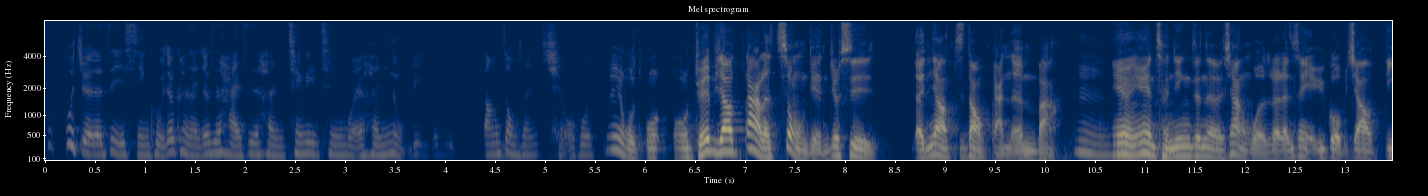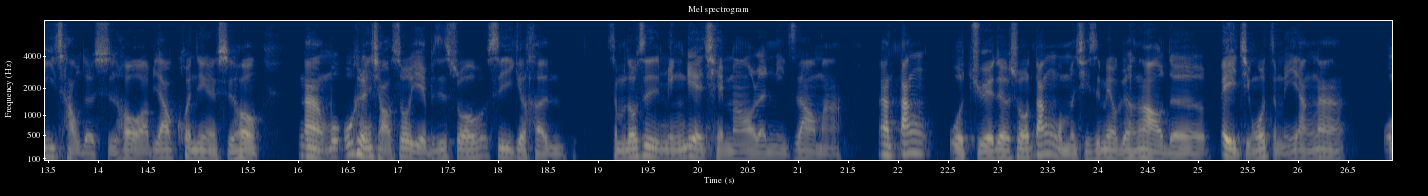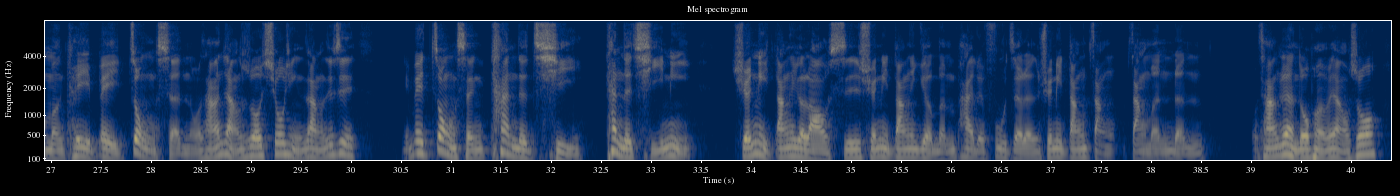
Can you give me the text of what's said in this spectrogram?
不不觉得自己辛苦，就可能就是还是很亲力亲为，很努力，就是。帮众生求，或因为我我我觉得比较大的重点就是人要知道感恩吧。嗯，因为因为曾经真的像我的人生也遇过比较低潮的时候啊，比较困境的时候。那我我可能小时候也不是说是一个很什么都是名列前茅人，你知道吗？那当我觉得说，当我们其实没有个很好的背景或怎么样，那我们可以被众神，我常常讲是说修行上就是你被众神看得起，看得起你。选你当一个老师，选你当一个门派的负责人，选你当掌掌门人。我常常跟很多朋友讲，我说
